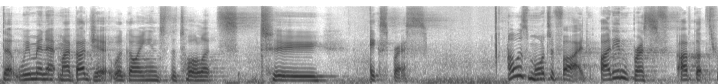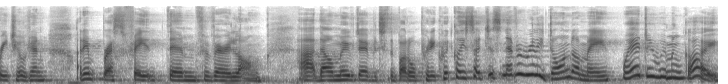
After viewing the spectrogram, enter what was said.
that women at MyBudget were going into the toilets to express. I was mortified. I didn't breast. I've got three children. I didn't breastfeed them for very long. Uh, they were moved over to the bottle pretty quickly, so it just never really dawned on me where do women go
